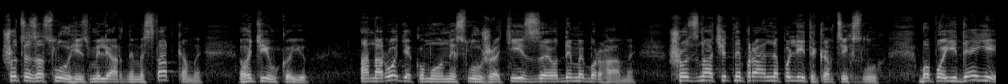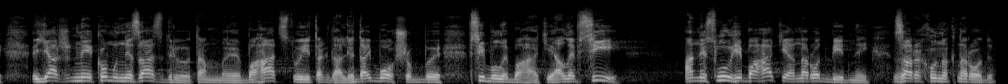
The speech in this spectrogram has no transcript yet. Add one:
Що це за слуги з мільярдними статками, готівкою, а народ, якому вони служать, із одними боргами? Що значить неправильна політика в цих слуг? Бо по ідеї я ж нікому не заздрю там е, багатству і так далі. Дай Бог, щоб е, всі були багаті, але всі, а не слуги багаті, а народ бідний за рахунок народу.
